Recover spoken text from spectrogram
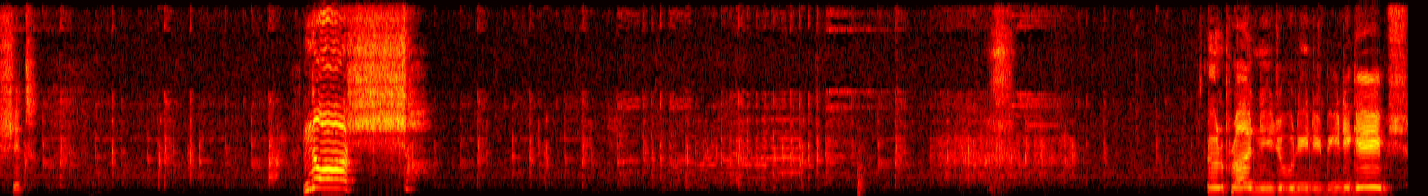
shit. No! Sh the pride needs of these BD games.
